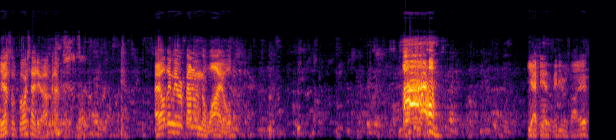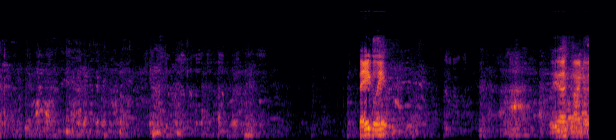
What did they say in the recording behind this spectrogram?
Yes, of course I do. How can I? I don't think we ever found one in the wild. Ah! He actually has videos on it. Vaguely. Yeah, kind of.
